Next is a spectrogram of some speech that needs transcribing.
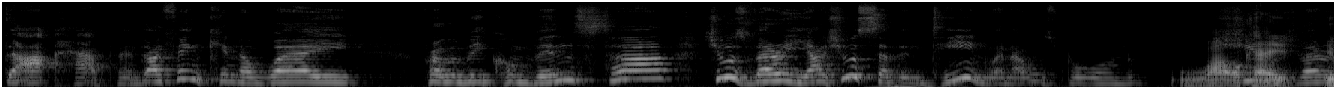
that happened. I think in a way probably convinced her. She was very young. She was 17 when I was born. wow, she okay, was it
